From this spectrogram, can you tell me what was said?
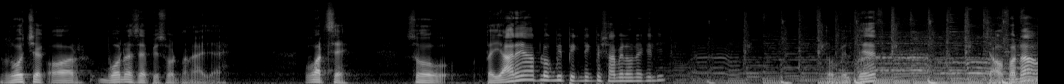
रोचक और बोनस एपिसोड बनाया जाए। व्हाट्स से सो तैयार हैं आप लोग भी पिकनिक पे शामिल होने के लिए? तो मिलते हैं। Ciao for now.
